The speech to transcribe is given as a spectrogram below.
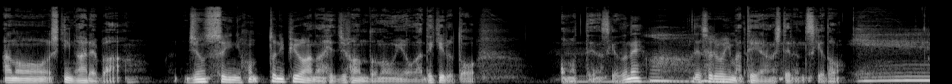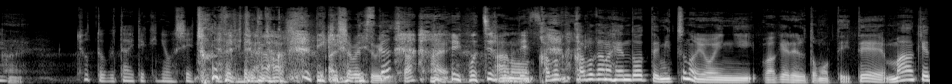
あの、資金があれば、純粋に本当にピュアなヘッジファンドの運用ができると思ってるんですけどね。で、それを今提案してるんですけど。へはい。ちょっと具体的に教えていただいてもできるんですかですか？はい。もちろんです。株株価の変動って3つの要因に分けれると思っていて、マーケッ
